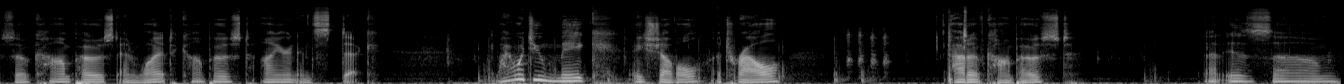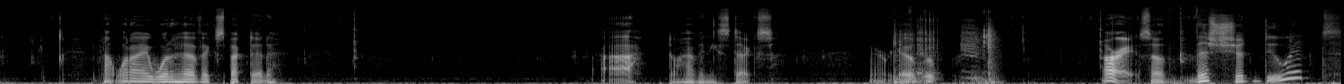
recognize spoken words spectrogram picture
So compost and what? Compost, iron, and stick. Why would you make a shovel, a trowel, out of compost? That is um, not what I would have expected. Ah, don't have any sticks. There we go. Oop. Alright, so this should do it?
